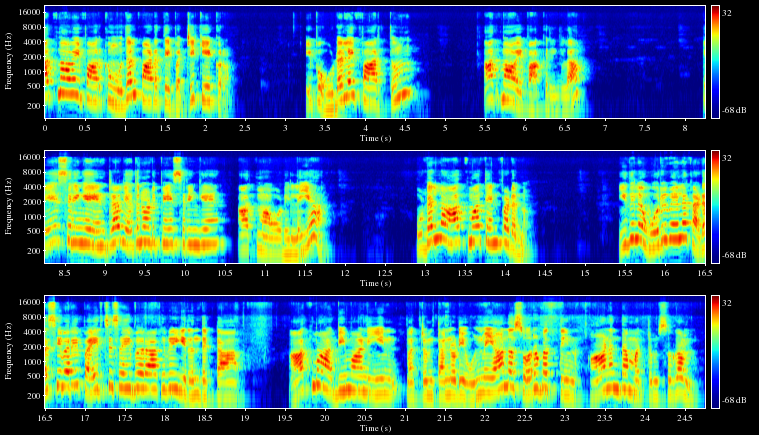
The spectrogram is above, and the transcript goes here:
ஆத்மாவை பார்க்கும் முதல் பாடத்தை பற்றி கேட்குறோம் இப்போ உடலை பார்த்தும் ஆத்மாவை பார்க்குறீங்களா? பேசுகிறீங்க என்றால் எதனோடு பேசுகிறீங்க ஆத்மாவோடு இல்லையா? உடலில் ஆத்மா தென்படணும். இதில் ஒருவேளை கடைசி வரை பயிற்சி செய்பவராகவே இருந்துட்டா ஆத்மா அபிமானியின் மற்றும் தன்னுடைய உண்மையான சொரூபத்தின் ஆனந்தம் மற்றும் சுகம்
